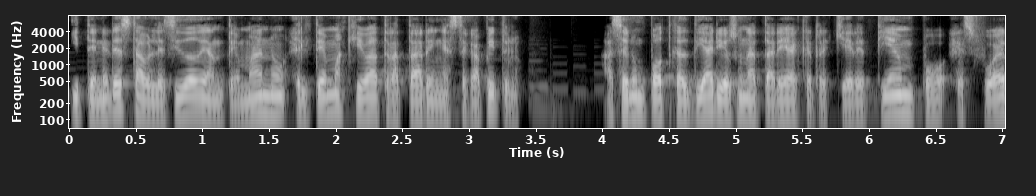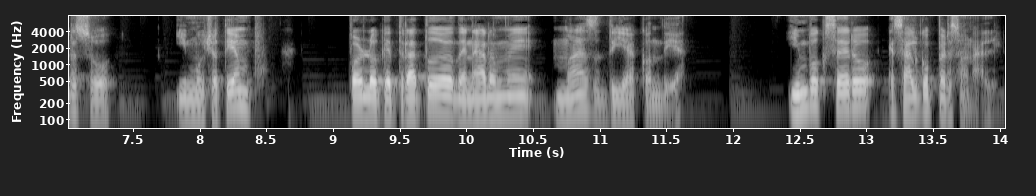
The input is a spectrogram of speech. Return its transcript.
y tener establecido de antemano el tema que iba a tratar en este capítulo. Hacer un podcast diario es una tarea que requiere tiempo, esfuerzo y mucho tiempo, por lo que trato de ordenarme más día con día. Inbox Zero es algo personal,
